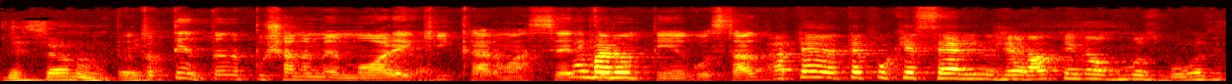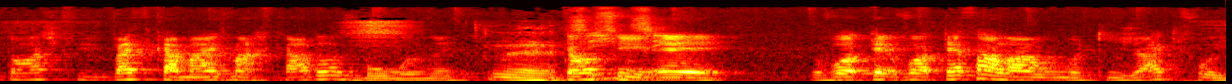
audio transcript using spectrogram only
Desceu não. Eu tô tentando puxar na memória aqui, cara, uma série Não, que eu não não- tenha gostado. Até, até porque série no geral tem algumas boas, então acho que vai ficar mais marcado as boas, né? É. Então Sim, assim, sim. é, eu vou até, vou até falar uma aqui já, que foi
